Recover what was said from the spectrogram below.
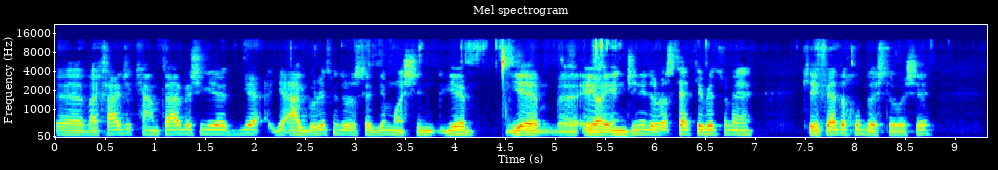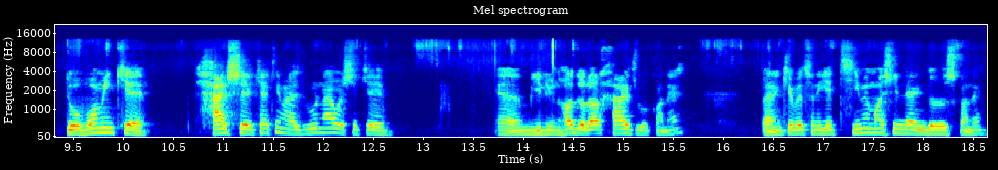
و خرج کمتر بشه. یه, یه،, یه الگوریتم درست کرد یه ماشین یه یه AI engine ی درست کرد که بتونه کیفیت خوب داشته باشه. دوم این که هر شرکتی مجبور نباشه که میلیون ها دلار خرج بکنه. برای اینکه بتونه یه تیم machine learning درست کنه.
